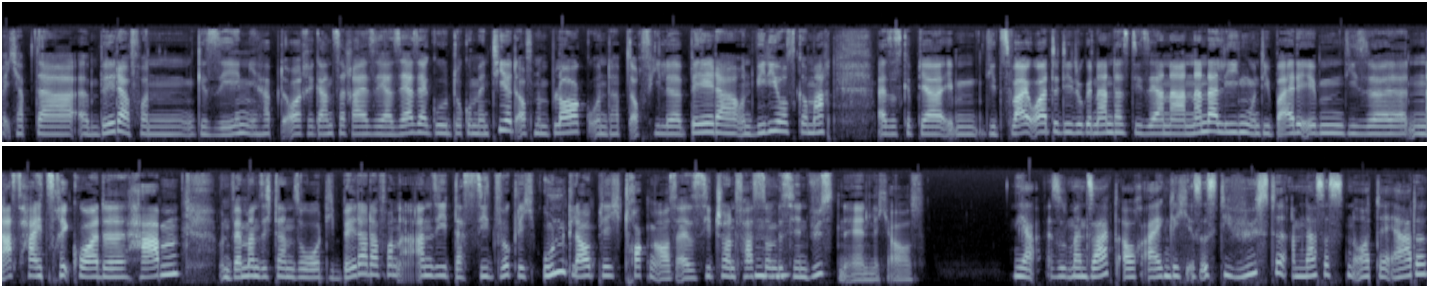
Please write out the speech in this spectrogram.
Ich habe da äh, Bilder von gesehen. Ihr habt eure ganze Reise ja sehr, sehr gut dokumentiert auf einem Blog und habt auch viele Bilder und Videos gemacht. Also es gibt ja eben die zwei Orte, die du genannt hast, die sehr nah aneinander liegen und die beide eben diese Nassheitsrekorde haben. Und wenn man sich dann so die Bilder davon ansieht, das sieht wirklich unglaublich trocken aus. Also es sieht schon fast mhm. so ein mhm. bisschen wüstenähnlich aus. Ja, also man sagt auch eigentlich, es ist die Wüste am nassesten Ort der Erde.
